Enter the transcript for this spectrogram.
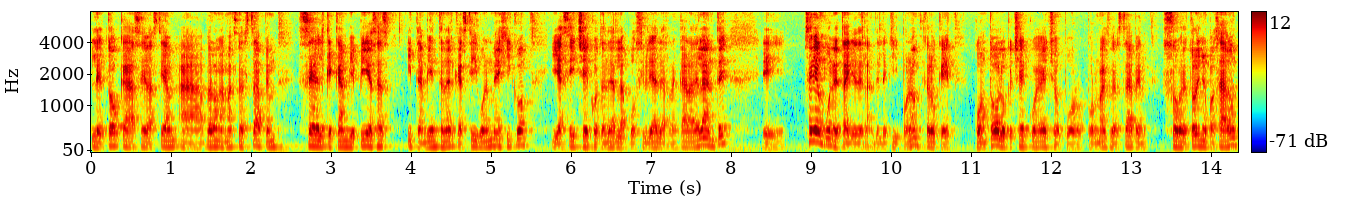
le toca a Sebastián, a, perdón, a Max Verstappen ser el que cambie piezas y también tener castigo en México y así Checo tener la posibilidad de arrancar adelante. Eh, sería un buen detalle del, equipo, ¿no? Creo que con todo lo que Checo ha hecho por, por Max Verstappen, sobre todo el año pasado,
